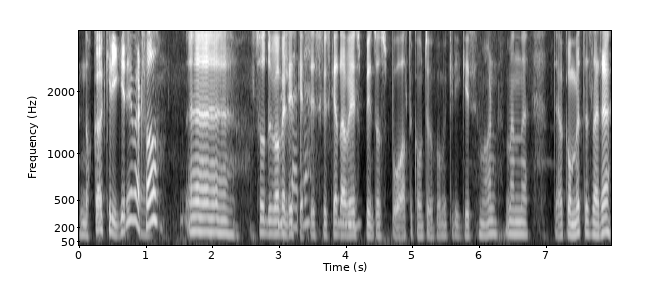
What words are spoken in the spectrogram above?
nok av krigere, i hvert fall. Eh, så du var veldig skeptisk husker jeg, da vi begynte å spå at det kom til å komme kriger, Morgen. Men eh, det har kommet, dessverre.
